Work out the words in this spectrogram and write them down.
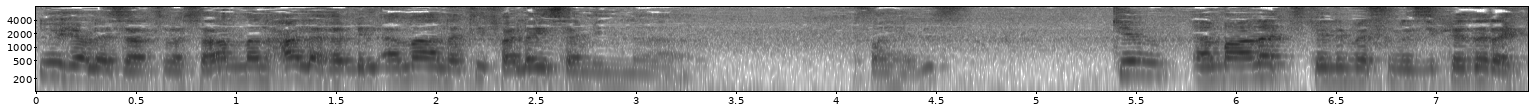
Diyor ki Aleyhisselatü Vesselam men halefe bil emaneti feleyse minna. Sahih hadis. Kim emanet kelimesini zikrederek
